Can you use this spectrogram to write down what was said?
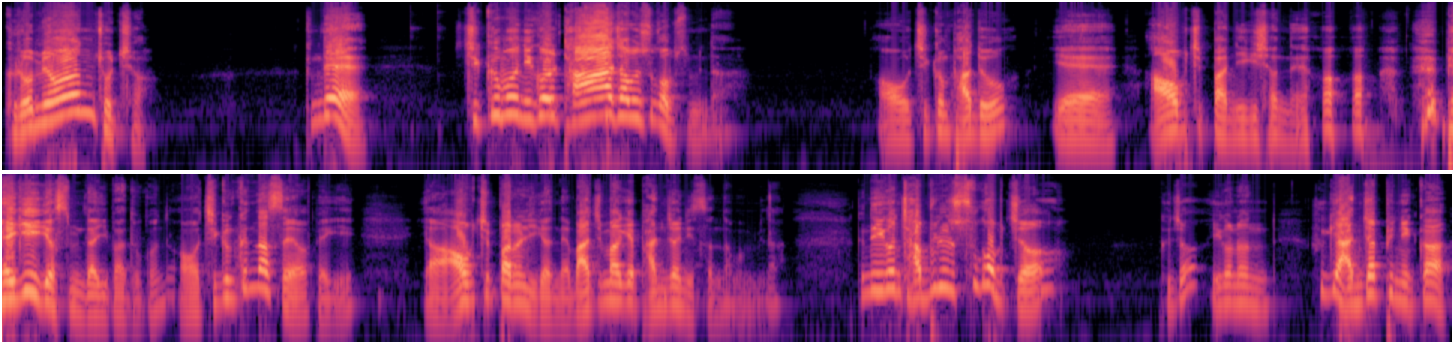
그러면 좋죠. 근데 지금은 이걸 다 잡을 수가 없습니다. 어, 지금 바둑, 예, 아홉 집반 이기셨네요. 백이 이겼습니다, 이 바둑은. 어, 지금 끝났어요, 백이. 야, 아홉 집 반을 이겼네. 마지막에 반전이 있었나 봅니다. 근데 이건 잡을 수가 없죠. 그죠? 이거는 흙이 안 잡히니까,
